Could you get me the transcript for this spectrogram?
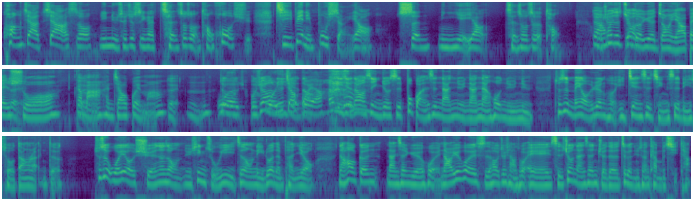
框架下的时候，你女生就是应该承受这种痛。或许，即便你不想要生，你也要承受这个痛。对啊，或者这个月中也要被说干嘛很娇贵吗？对，嗯，对我我觉得要理解到，啊、要理解到的事情就是，不管是男女、男男或女女，就是没有任何一件事情是理所当然的。就是我有学那种女性主义这种理论的朋友，然后跟男生约会，然后约会的时候就想说 AA 制，就男生觉得这个女生看不起他。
